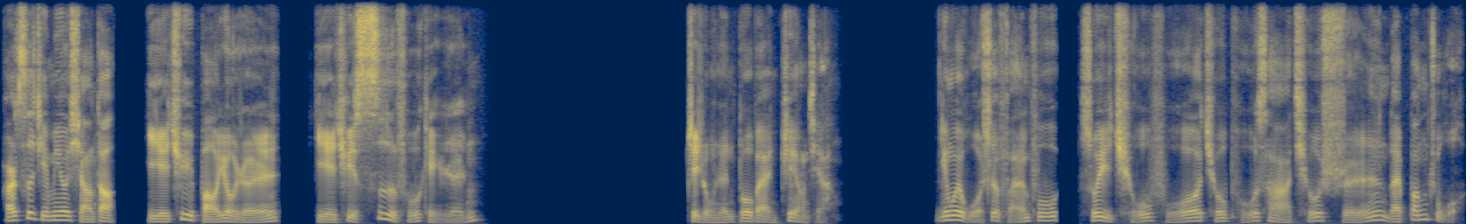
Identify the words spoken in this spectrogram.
而自己没有想到也去保佑人，也去赐福给人。这种人多半这样讲：因为我是凡夫，所以求佛、求菩萨、求神来帮助我。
